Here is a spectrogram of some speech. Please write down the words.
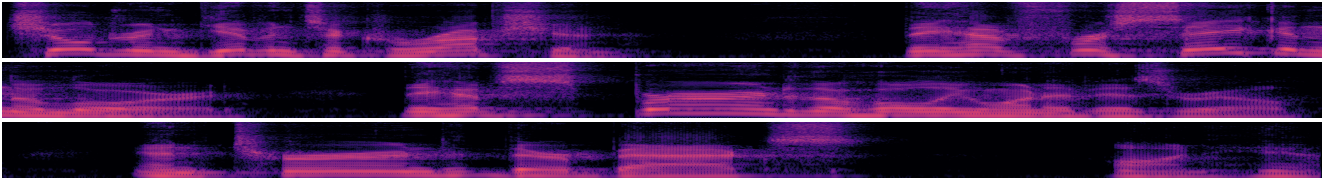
children given to corruption they have forsaken the Lord. They have spurned the Holy One of Israel and turned their backs on him.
